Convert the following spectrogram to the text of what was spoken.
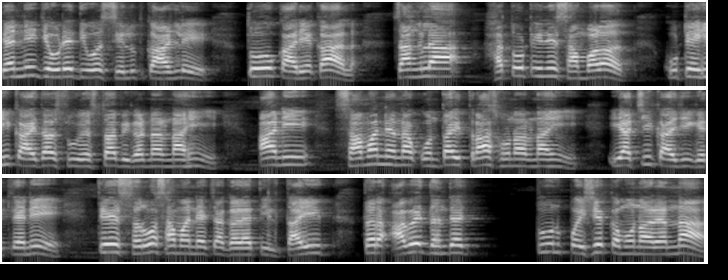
त्यांनी जेवढे दिवस सेलूत काढले तो कार्यकाल चांगला हातोटीने सांभाळत कुठेही कायदा सुव्यवस्था बिघडणार नाही आणि सामान्यांना कोणताही त्रास होणार नाही याची काळजी घेतल्याने ते सर्वसामान्याच्या गळ्यातील ताईत तर अवैध धंद्यातून पैसे कमवणाऱ्यांना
